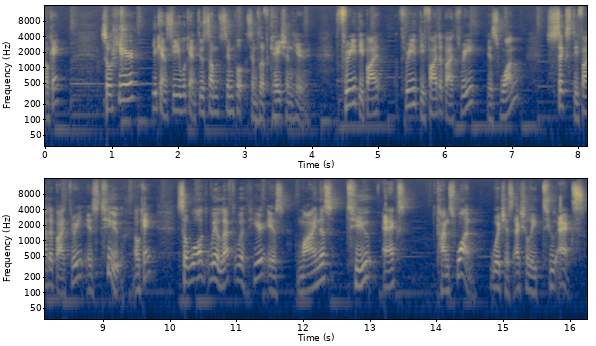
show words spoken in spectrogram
Okay? So here you can see we can do some simple simplification here. 3, divide, 3 divided by 3 is 1. 6 divided by 3 is 2. Okay? So what we're left with here is minus 2x times 1, which is actually 2x.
